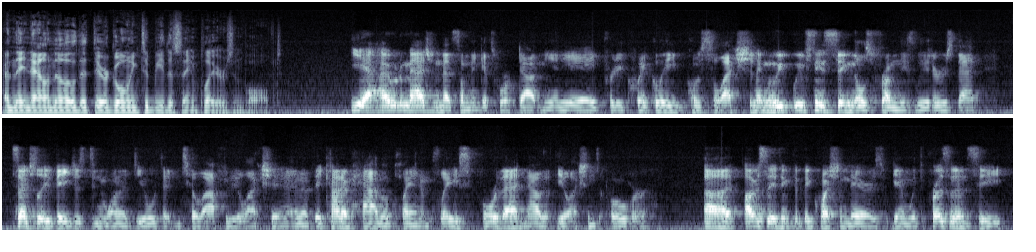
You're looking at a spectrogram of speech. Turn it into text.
and they now know that they're going to be the same players involved. Yeah, I would imagine that something gets worked out in the NEA pretty quickly post election. I mean, we've, we've seen signals from these leaders that essentially they just didn't want to deal with it until after the election and that they kind of have a plan in place for that now that the election's over. Uh, obviously, I think the big question there is again, with the presidency,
